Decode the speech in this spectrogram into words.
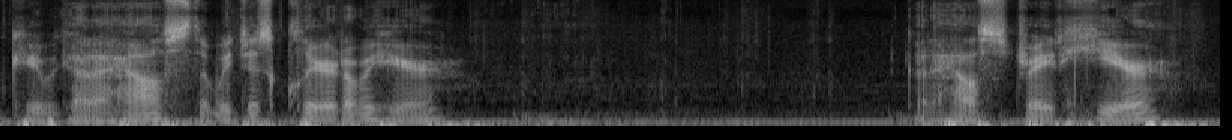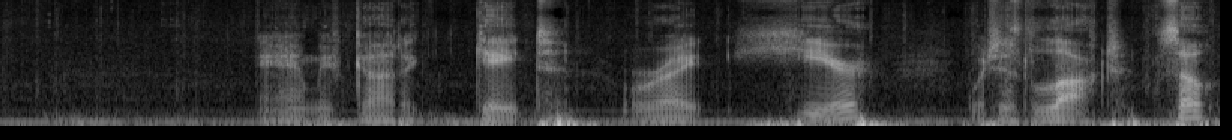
Okay, we got a house that we just cleared over here. House straight here. And we've got a gate right here, which is locked. So,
